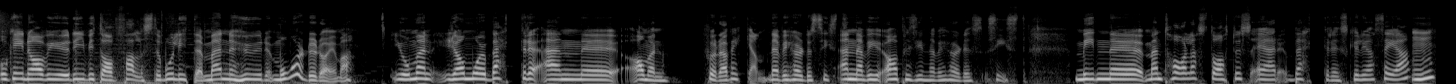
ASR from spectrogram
Okej nu har vi ju rivit av Falsterbo lite men hur mår du då Emma? Jo, men jag mår bättre än eh, ja, men förra veckan. När vi hörde sist. Än när vi, ja, precis när vi hördes sist. Min eh, mentala status är bättre skulle jag säga. Mm.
